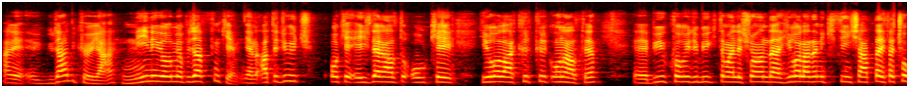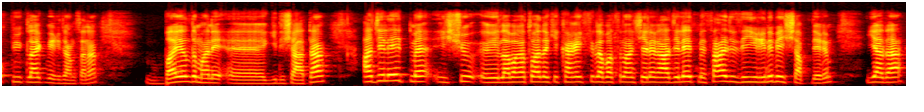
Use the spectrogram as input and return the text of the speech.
hani e, güzel bir köy ya. Neyine yorum yapacaksın ki? Yani atıcı 3, okey. Ejder 6, okey. Hero'lar 40-40-16. Ee, büyük koruyucu büyük ihtimalle şu anda hero'lardan ikisi inşaattaysa çok büyük like vereceğim sana. Bayıldım hani e, gidişata. Acele etme. Şu e, laboratuvardaki kareksiyle basılan şeyleri acele etme. Sadece zehirini 5 yap derim. Ya da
